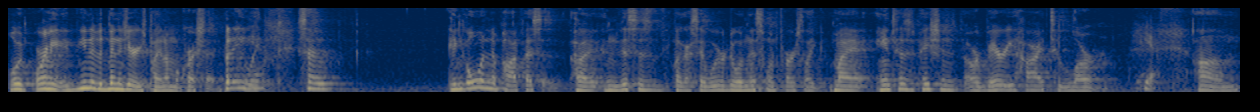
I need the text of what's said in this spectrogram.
or or any you know the Ben and Jerry's plain. I'm gonna crush that. But anyway, Yeah. so in going to Podfest, uh, and this is like I said, we were doing this one first. Like my anticipations are very high to learn. Yes. Um,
